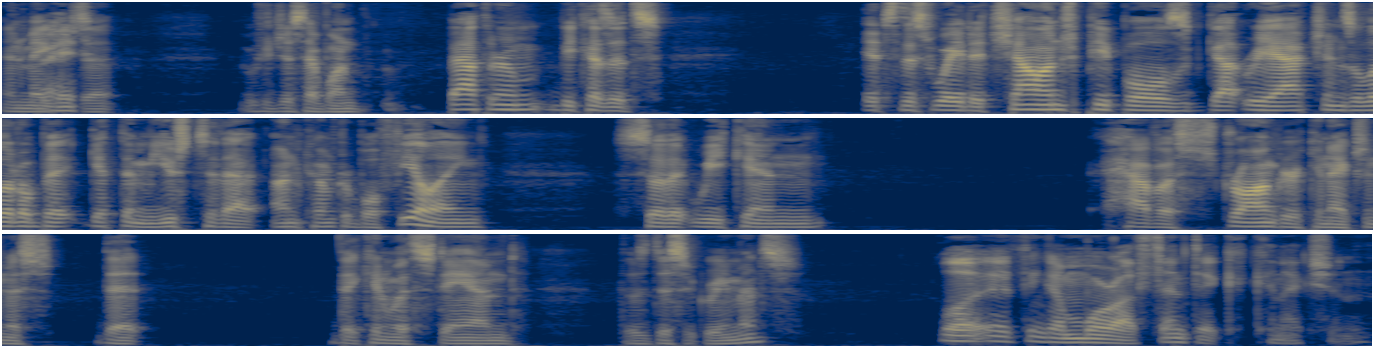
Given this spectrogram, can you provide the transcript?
and make Right. the we should just have one bathroom because it's it's this way to challenge people's gut reactions a little bit, get them used to that uncomfortable feeling, so that we can have a stronger connection that that can withstand those disagreements. Well, I think a more authentic connection,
